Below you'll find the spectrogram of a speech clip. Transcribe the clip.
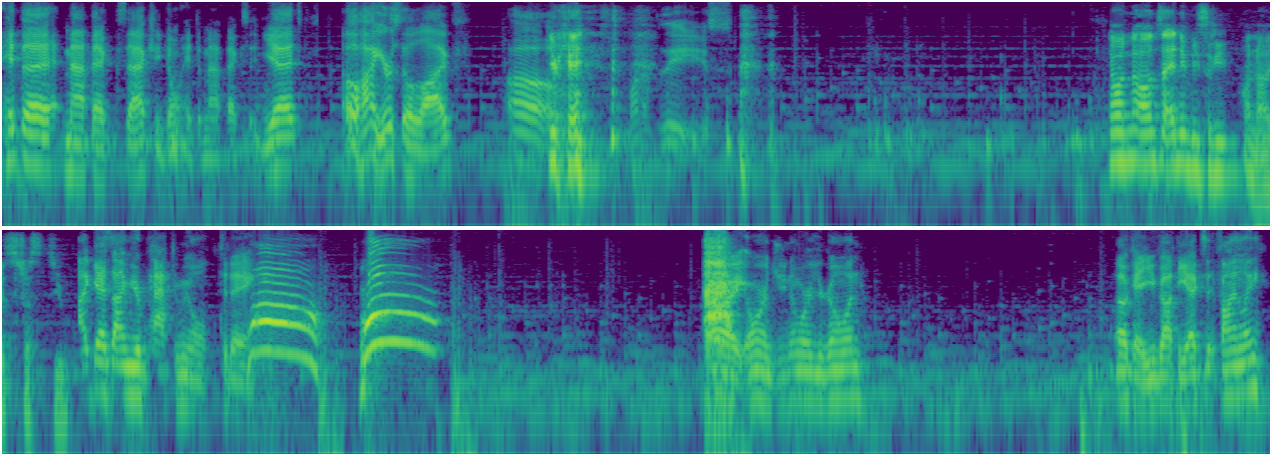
hit the map X. Actually, don't hit the map exit yet. Oh, hi, you're still alive. Oh. You can. One of these. oh no, the enemies re. Oh no, it's just you. I guess I'm your pack mule today. Wow! Wow! Alright, Orange, you know where you're going? Okay, you got the exit finally?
